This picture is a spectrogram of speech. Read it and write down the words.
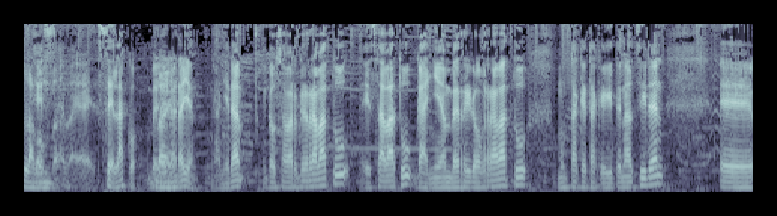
La bomba. ez, e, zelako, bere Bai. garaian. Gainera, gauza bar grabatu, ezabatu, gainean berriro grabatu, muntaketak egiten altziren, e,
